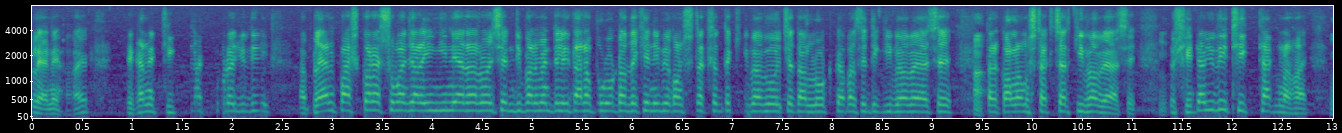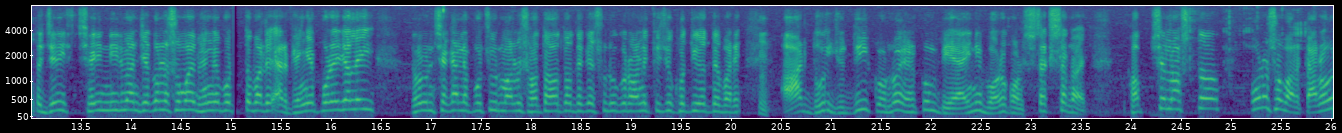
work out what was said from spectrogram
প্ল্যানে হয় সেখানে ঠিকঠাক করে যদি প্ল্যান পাস করার সময় যারা ইঞ্জিনিয়াররা রয়েছেন ডিপার্টমেন্টালি তারা পুরোটা দেখে নিবে কনস্ট্রাকশনটা কীভাবে হচ্ছে তার লোড ক্যাপাসিটি কীভাবে আসে হ্যাঁ। তার কলাম স্ট্রাকচার কীভাবে আসে। তো সেটা যদি ঠিকঠাক না হয় তো যেই সেই নির্মাণ যে কোনো সময় ভেঙে পড়তে পারে আর ভেঙে পড়ে গেলেই ধরুন সেখানে প্রচুর মানুষ হতাহত থেকে শুরু করে অনেক কিছু ক্ষতি হতে পারে। আর দুই যদি কোনো এরকম বেআইনি বড় কনস্ট্রাকশন হয় সবচেয়ে লস তো পৌরসভার কারণ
